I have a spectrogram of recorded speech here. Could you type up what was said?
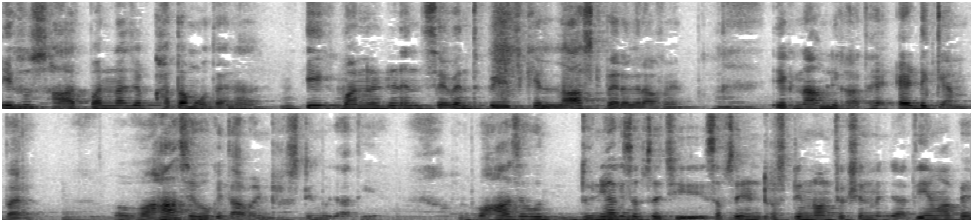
एक सौ सात पन्ना जब खत्म होता है ना एक one hundred and seventh page के लास्ट पैराग्राफ में हम्म। एक नाम लिखा था एड कैंपर वहाँ से वो किताब इंटरेस्टिंग हो जाती है। वहाँ से वो दुनिया की सबसे अच्छी सबसे इंटरेस्टिंग नॉन फिक्शन बन जाती है वहाँ पे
